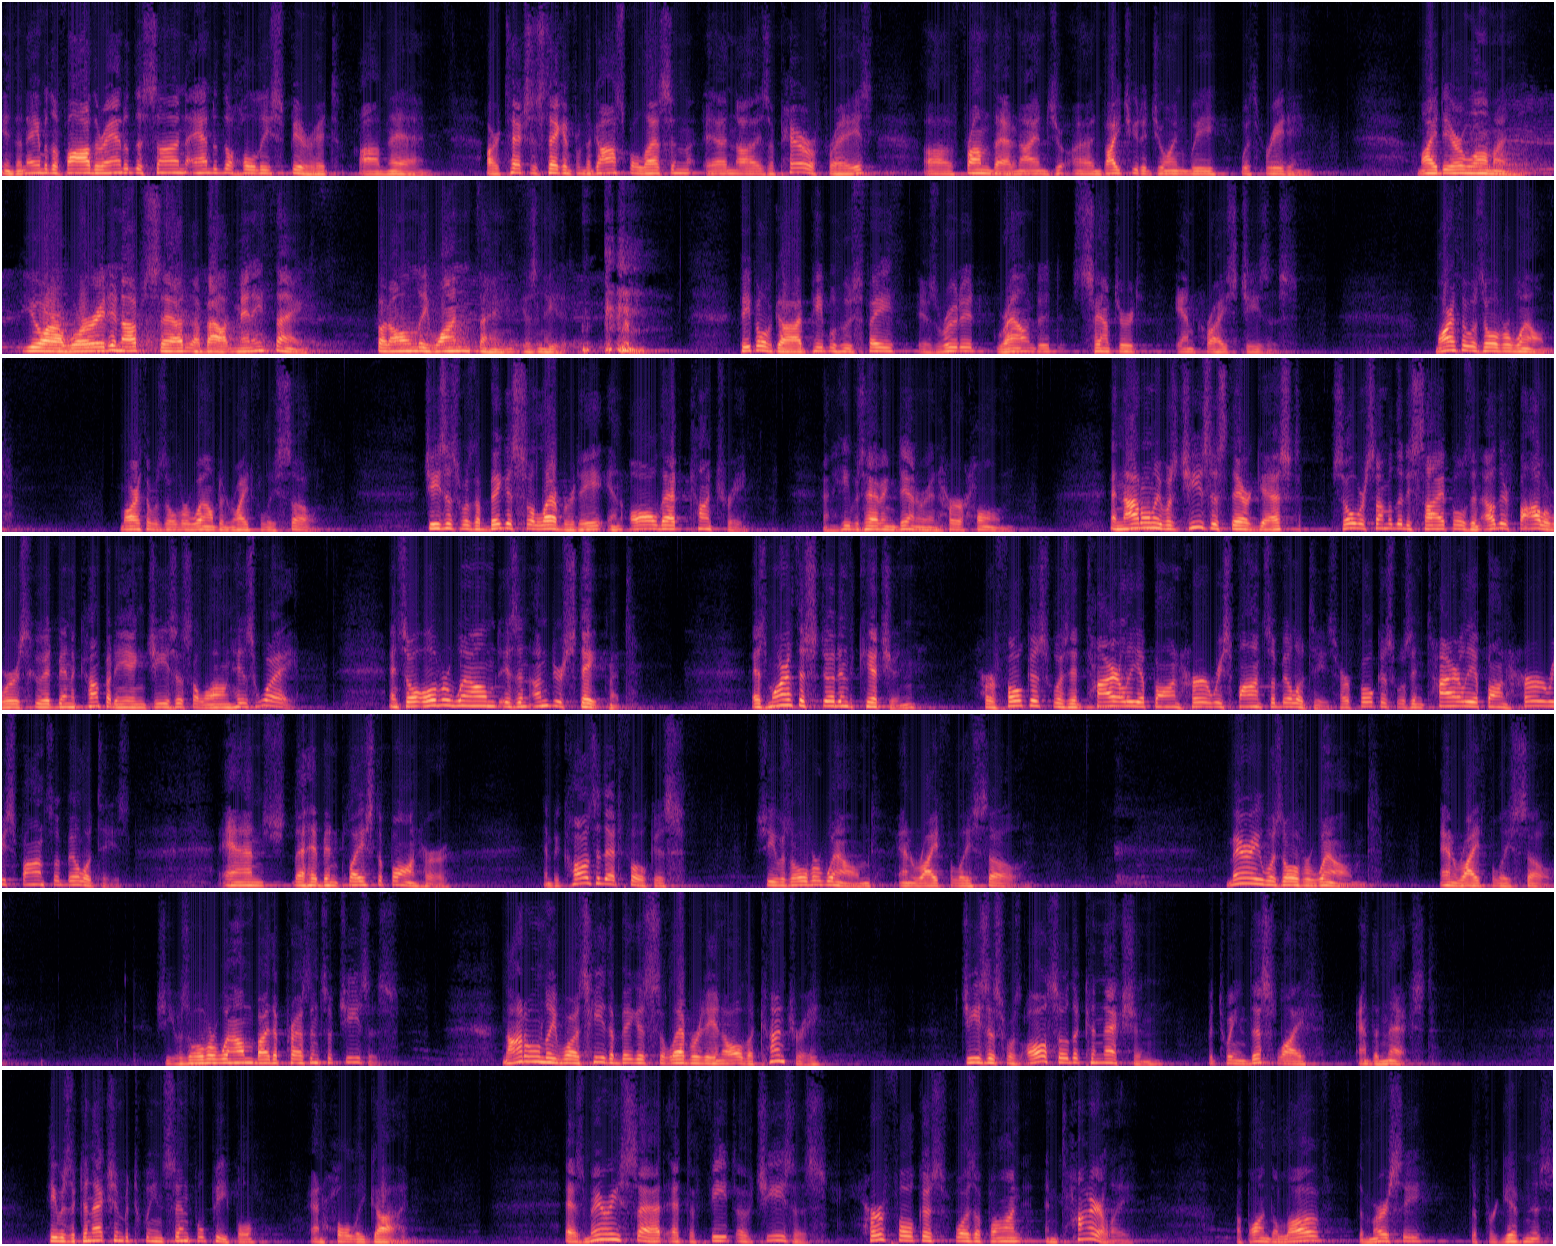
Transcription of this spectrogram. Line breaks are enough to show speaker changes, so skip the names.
In the name of the Father, and of the Son, and of the Holy Spirit. Amen. Our text is taken from the gospel lesson and uh, is a paraphrase uh, from that, and I, enjo- I invite you to join me with reading. My dear woman, you are worried and upset about many things, but only one thing is needed. people of God, people whose faith is rooted, grounded, centered in Christ Jesus. Martha was overwhelmed. Martha was overwhelmed, and rightfully so. Jesus was the biggest celebrity in all that country, and he was having dinner in her home. And not only was Jesus their guest, so were some of the disciples and other followers who had been accompanying Jesus along his way. And so overwhelmed is an understatement. As Martha stood in the kitchen, her focus was entirely upon her responsibilities. Her focus was entirely upon her responsibilities and that had been placed upon her. And because of that focus, she was overwhelmed, and rightfully so. Mary was overwhelmed, and rightfully so. She was overwhelmed by the presence of Jesus. Not only was he the biggest celebrity in all the country, Jesus was also the connection between this life and the next. He was a connection between sinful people and holy God. As Mary sat at the feet of Jesus, her focus was upon entirely upon the love, the mercy, the forgiveness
